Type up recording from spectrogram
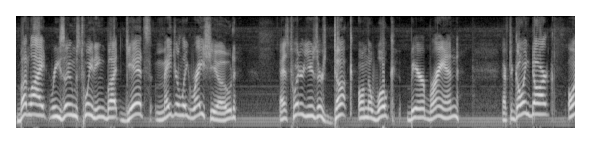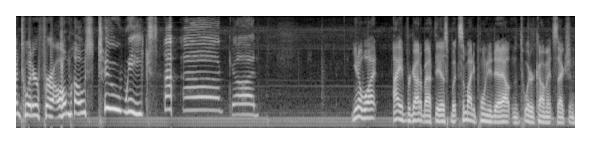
Bud Light resumes tweeting, but gets major league ratioed as Twitter users duck on the woke beer brand after going dark on Twitter for almost two weeks. God. You know what? I had forgot about this, but somebody pointed it out in the Twitter comment section.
